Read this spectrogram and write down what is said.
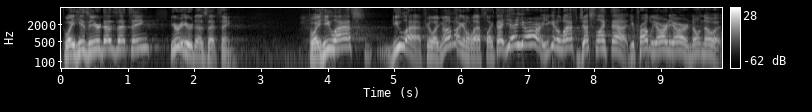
The way his ear does that thing, your ear does that thing. The way he laughs, you laugh. You're like, no, I'm not going to laugh like that. Yeah, you are. You're going to laugh just like that. You probably already are and don't know it.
